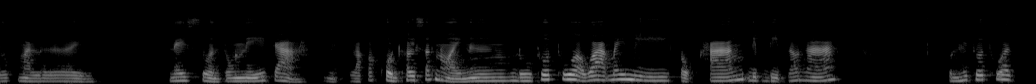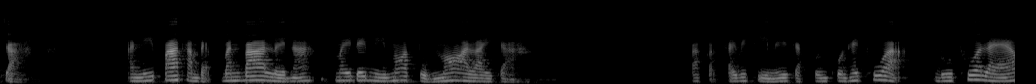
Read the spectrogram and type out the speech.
ยกมาเลย ในส่วนตรงนี้จ้ะเนี่ยเราก็คนเขาอีกสักหน่อยนึง ดูทั่ว ๆ ว่าไม่มีตกค้างดิบๆแล้วนะ คนให้ทั่ว ๆจ้ะ อันนี้ป้าทำแบบบ้านๆเลยนะ ไม่ได้มีหม้อตุ๋นหม้ออะไรจ้ะป้าก็ใช้วิธีนี้จ้ะคนๆให้ทั่ว ดูทั่วแล้ว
